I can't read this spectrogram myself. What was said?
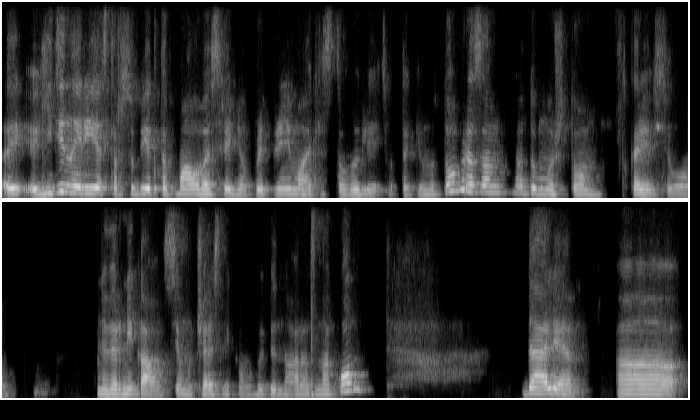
Единый реестр субъектов малого и среднего предпринимательства выглядит вот таким вот образом. Я думаю, что, скорее всего, наверняка он всем участникам вебинара знаком. Далее, а,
